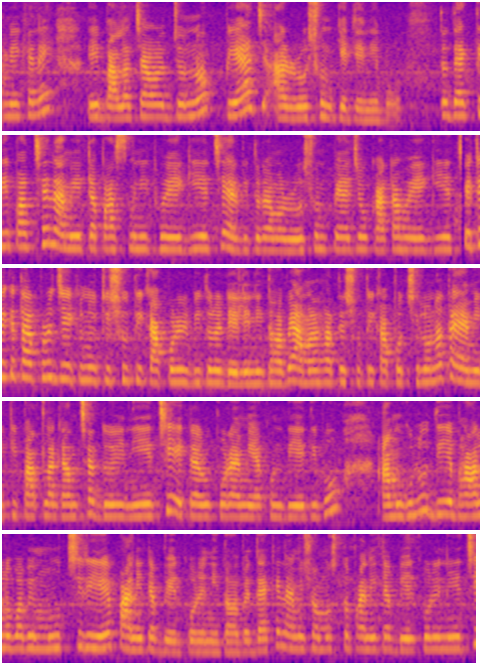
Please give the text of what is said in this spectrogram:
আমি এখানে এই বালা চাওয়ার জন্য পেঁয়াজ আর রসুন কেটে নেব। তো দেখতেই পাচ্ছেন, আমি এটা পাঁচ মিনিট হয়ে গিয়েছে আর ভিতরে আমার রসুন পেঁয়াজও কাটা হয়ে গিয়েছে। এটাকে তারপরে যে কোনো একটি সুতি কাপড়ের ভিতরে ডেলে নিতে হবে। আমার হাতে সুতি কাপড় ছিল না, তাই আমি একটি পাতলা গামছা দই নিয়েছি। এটার উপরে আমি এখন দিয়ে দিব আমগুলো, দিয়ে ভালোভাবে মুচড়িয়ে পানিটা বের করে নিতে হবে। দেখেন, আমি সমস্ত পানিটা বের করে নিয়েছি।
